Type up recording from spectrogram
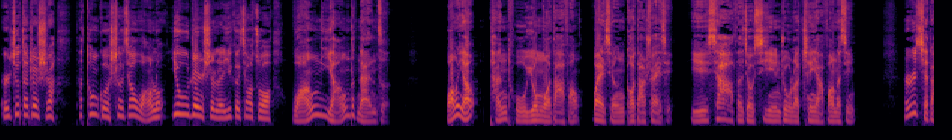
而就在这时啊，她通过社交网络又认识了一个叫做王阳的男子。王阳谈吐幽默大方，外形高大帅气，一下子就吸引住了陈亚芳的心。而且呢，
